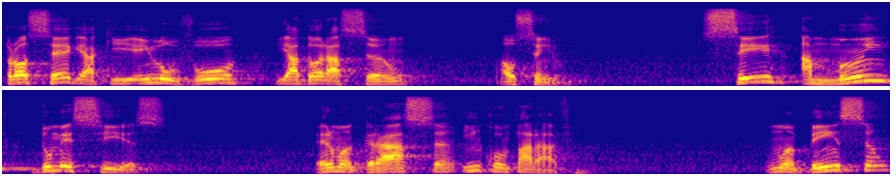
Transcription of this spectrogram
prossegue aqui em louvor e adoração ao Senhor. Ser a mãe do Messias era uma graça incomparável, uma bênção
